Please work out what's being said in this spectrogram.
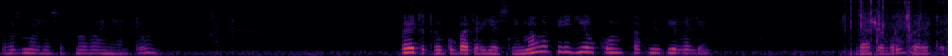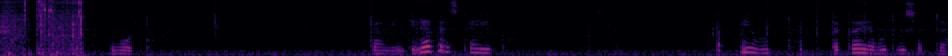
возможность отмывания, то... Про этот инкубатор я снимала переделку, как мы делали. Даже вру про этот. Вот. Там вентилятор стоит. И вот такая вот высота.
